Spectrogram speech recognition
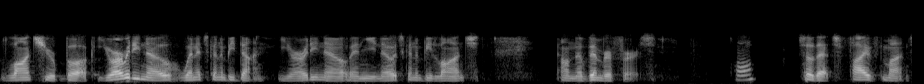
launch your book, you already know when it's going to be done. You already know, and you know it's going to be launched on November 1st. Okay. So that's five months.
